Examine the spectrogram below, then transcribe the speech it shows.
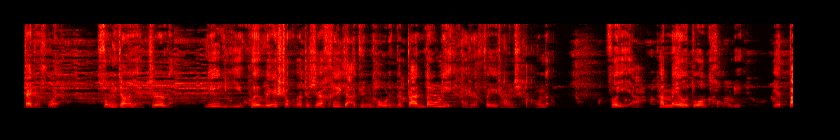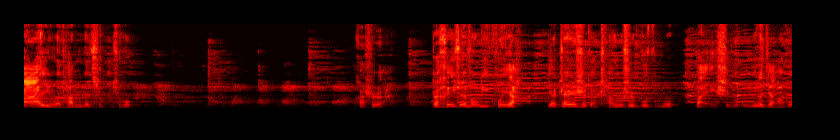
再者说呀，宋江也知道。以李逵为首的这些黑甲军头领的战斗力还是非常强的，所以啊，他没有多考虑，也答应了他们的请求。可是啊，这黑旋风李逵呀，也真是个成事不足败事有余的家伙。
